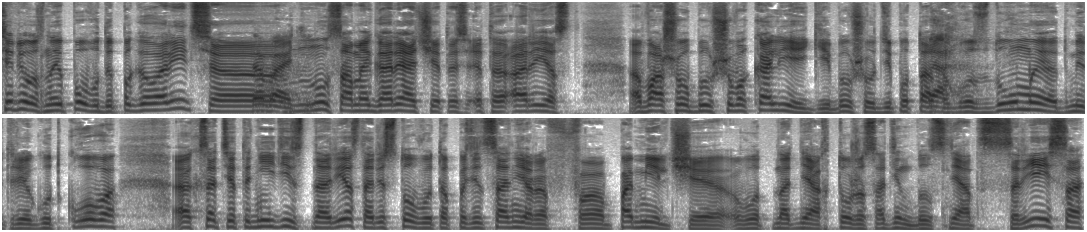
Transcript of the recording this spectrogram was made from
серьезные поводы поговорить. Э, Давайте. Ну, самое горячее это, это арест вашего бывшего коллеги, бывшего депутата да. Госдумы Дмитрия Гудкова. Э, кстати, это не единственный арест. Арестовывают оппозиционеров э, помельче. Вот на днях тоже один был снят с рейса.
